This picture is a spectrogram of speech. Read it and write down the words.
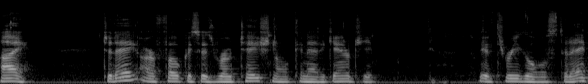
Hi. Today our focus is rotational kinetic energy. So we have three goals today.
